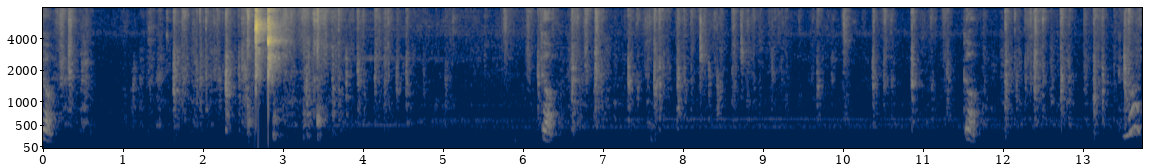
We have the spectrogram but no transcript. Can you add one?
Go. Go. Go. Come on.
